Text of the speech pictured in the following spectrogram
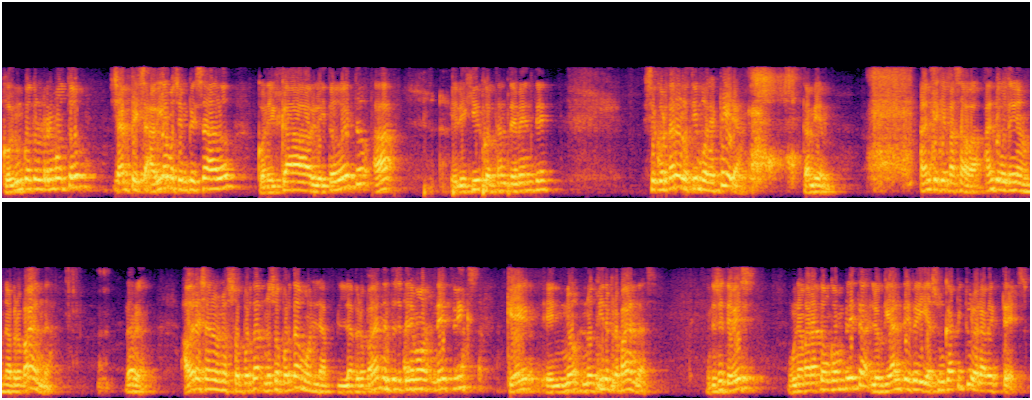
con un control remoto, ya habíamos empezado con el cable y todo esto a elegir constantemente. Se cortaron los tiempos de espera también. Antes, ¿qué pasaba? Antes vos tenías una propaganda Ahora ya no nos no soportamos la, propaganda, entonces tenemos Netflix que eh, no, tiene propagandas. Entonces te ves una maratón completa, lo que antes veías un capítulo, ahora ves tres.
